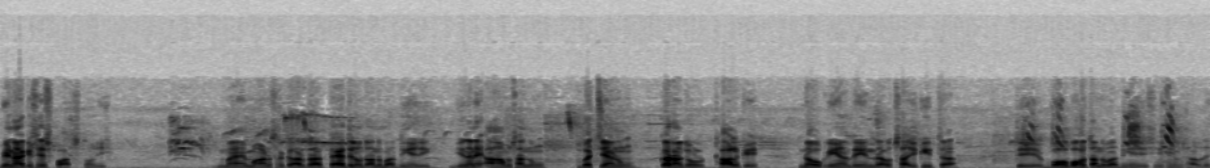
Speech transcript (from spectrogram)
ਬਿਨਾਂ ਕਿਸੇ ਸਿਫਾਰਸ਼ ਤੋਂ ਜੀ। ਮੈਂ ਮਾਨ ਸਰਕਾਰ ਦਾ ਤਹਿ ਦਿਲੋਂ ਧੰਨਵਾਦੀ ਹਾਂ ਜੀ ਜਿਨ੍ਹਾਂ ਨੇ ਆਮ ਸਾਨੂੰ ਬੱਚਿਆਂ ਨੂੰ ਘਰਾਂ ਚੋਂ ਠਾਲ ਕੇ ਨੌਕਰੀਆਂ ਦੇਣ ਦਾ ਉਤਸ਼ਾਹਿਤ ਕੀਤਾ ਤੇ ਬਹੁਤ ਬਹੁਤ ਧੰਨਵਾਦੀ ਹਾਂ ਜੀ ਸੀਐਮ ਸਾਹਿਬ ਦੇ।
